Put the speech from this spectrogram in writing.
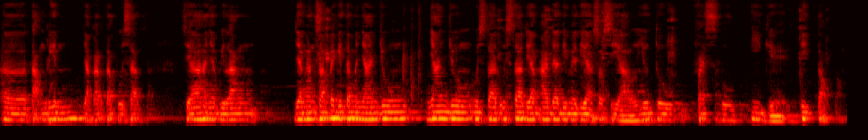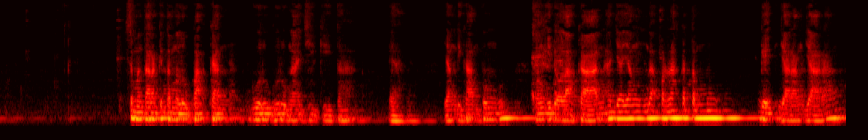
eh, Tamrin Jakarta Pusat saya hanya bilang jangan sampai kita menyanjung nyanjung ustadz-ustadz yang ada di media sosial YouTube, Facebook, IG, TikTok sementara kita melupakan guru-guru ngaji kita ya. Yang di kampung mengidolakan aja yang nggak pernah ketemu. Jarang-jarang.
